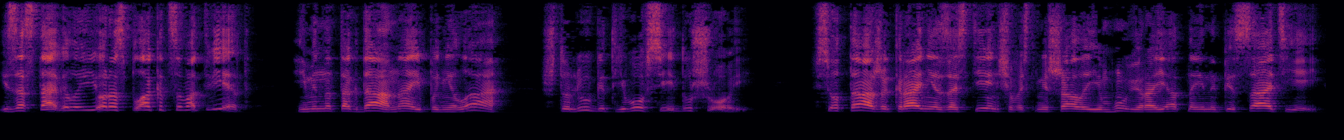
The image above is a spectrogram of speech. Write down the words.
и заставило ее расплакаться в ответ. Именно тогда она и поняла, что любит его всей душой. Все та же крайняя застенчивость мешала ему, вероятно, и написать ей.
